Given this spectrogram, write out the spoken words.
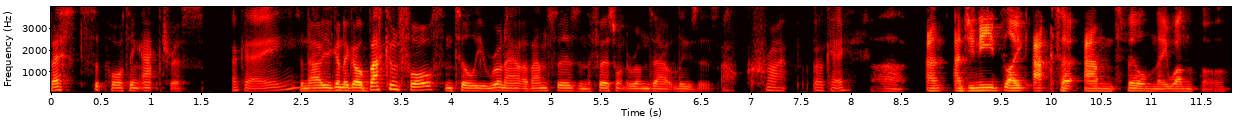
Best Supporting Actress. Okay. So now you're going to go back and forth until you run out of answers, and the first one that runs out loses. Oh crap. Okay. Fuck. And and you need like actor and film they won for.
